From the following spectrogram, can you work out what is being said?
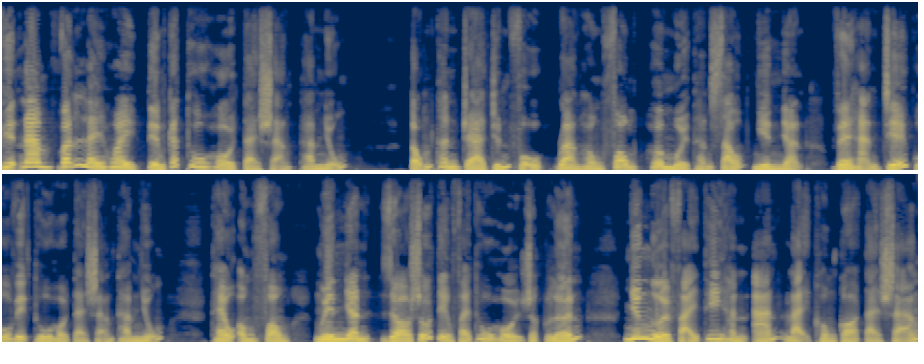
Việt Nam vẫn lây hoay tìm cách thu hồi tài sản tham nhũng. Tổng thanh tra chính phủ Đoàn Hồng Phong hôm 10 tháng 6 nhìn nhận về hạn chế của việc thu hồi tài sản tham nhũng. Theo ông Phong, nguyên nhân do số tiền phải thu hồi rất lớn, nhưng người phải thi hành án lại không có tài sản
